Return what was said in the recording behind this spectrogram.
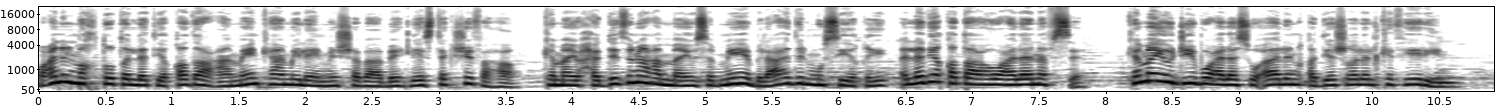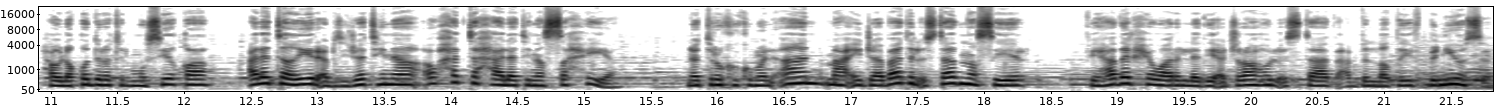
وعن المخطوطة التي قضى عامين كاملين من شبابه ليستكشفها كما يحدثنا عما يسميه بالعهد الموسيقي الذي قطعه على نفسه كما يجيب على سؤال قد يشغل الكثيرين. حول قدرة الموسيقى على تغيير أمزجتنا أو حتى حالتنا الصحية. نترككم الآن مع إجابات الأستاذ نصير في هذا الحوار الذي أجراه الأستاذ عبد اللطيف بن يوسف.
